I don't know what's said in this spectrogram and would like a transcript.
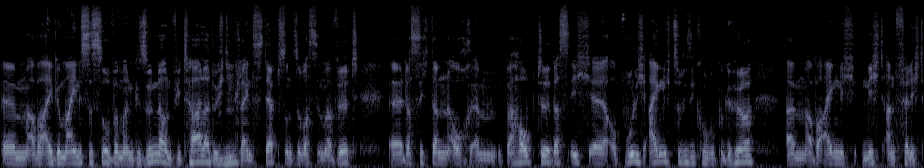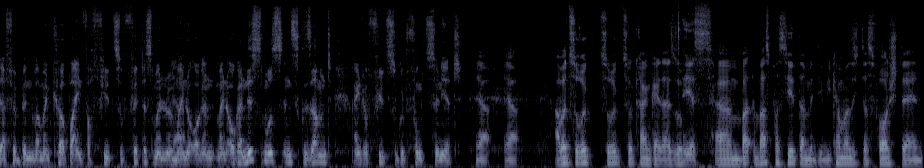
ähm, aber allgemein ist es so, wenn man gesünder und vitaler durch mhm. die kleinen Steps und sowas immer wird, äh, dass ich dann auch ähm, behaupte, dass ich, äh, obwohl ich eigentlich zur Risikogruppe gehöre, ähm, aber eigentlich nicht anfällig dafür bin, weil mein Körper einfach viel zu fit ist, meine, ja. meine Organ mein Organismus insgesamt einfach viel zu gut funktioniert. Ja, ja. Aber zurück, zurück zur Krankheit. Also, yes. Ähm, was, was passiert damit? Wie kann man sich das vorstellen?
